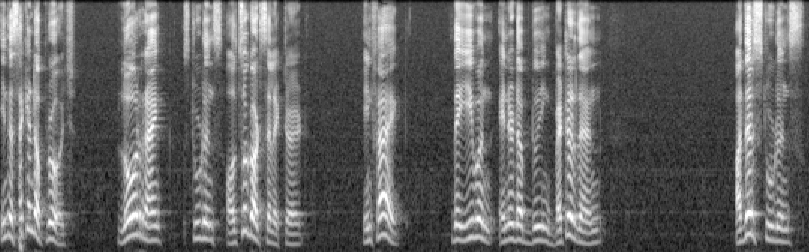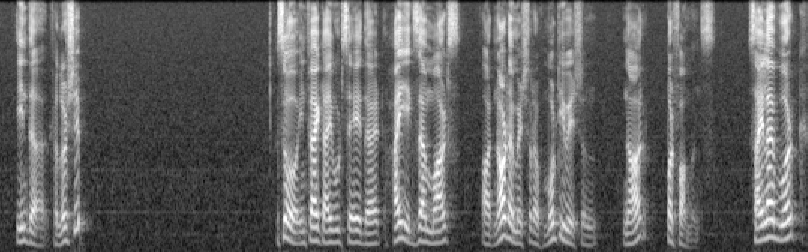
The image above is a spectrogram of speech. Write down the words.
In the second approach, lower rank students also got selected. In fact, they even ended up doing better than other students in the fellowship. So, in fact, I would say that high exam marks are not a measure of motivation nor performance. Scilab work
